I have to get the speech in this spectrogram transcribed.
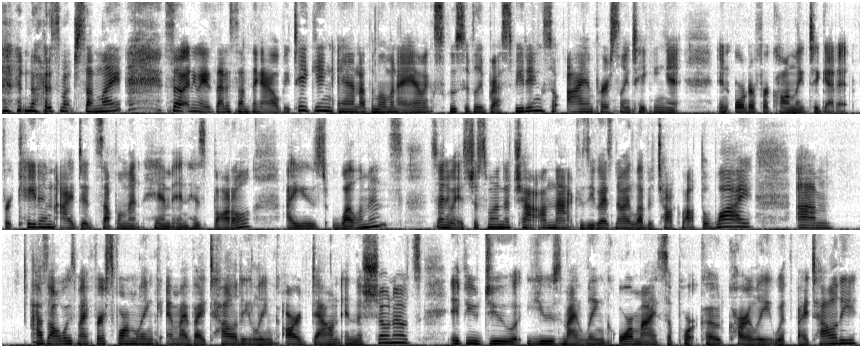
not as much sunlight. So, anyways, that is something I will be taking. And at the moment, I am exclusively breastfeeding. So, I am personally taking it in order for Conley to get it. For Caden, I did supplement him in his bottle. I used Wellements. So, anyways, just wanted to chat on that because you guys know I love to talk about the why. Um, as always, my 1st Phorm link and my vitality link are down in the show notes. If you do use my link or my support code Carly with Vitality,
